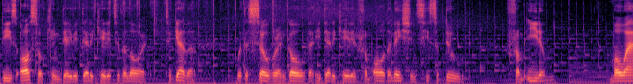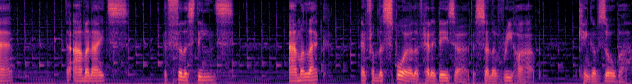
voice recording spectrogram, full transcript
These also King David dedicated to the Lord, together with the silver and gold that he dedicated from all the nations he subdued, from Edom, Moab, the Ammonites, the Philistines, Amalek, and from the spoil of Hadadezer the son of Rehob, king of Zobah.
